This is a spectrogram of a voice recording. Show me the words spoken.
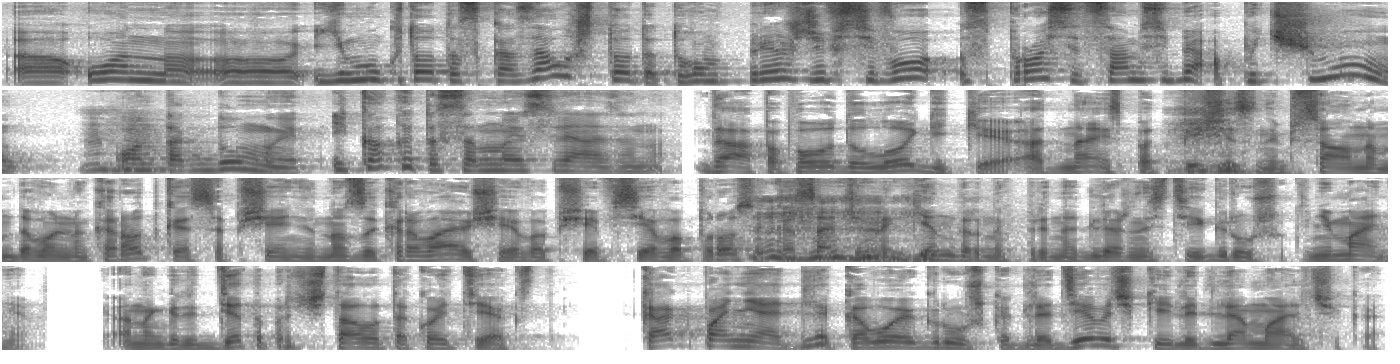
э, он, э, ему кто-то сказал что-то, то он прежде всего спросит сам себя, а почему угу. он так думает, и как это со мной связано? Да, по поводу логики, одна из подписчиц написала нам довольно короткое сообщение, но закрывающее вообще все вопросы касательно гендерных принадлежностей игрушек. Внимание! Она говорит, где-то прочитала такой текст. Как понять, для кого игрушка, для девочки или для мальчика?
